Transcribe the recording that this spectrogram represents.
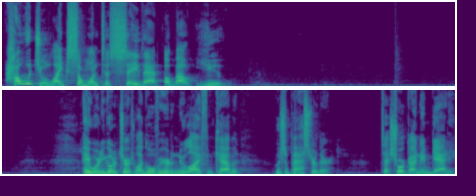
How would you like someone to say that about you? Hey, where do you go to church? Well, I go over here to New Life in Cabot. Who's the pastor there? It's that short guy named Gaddy.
